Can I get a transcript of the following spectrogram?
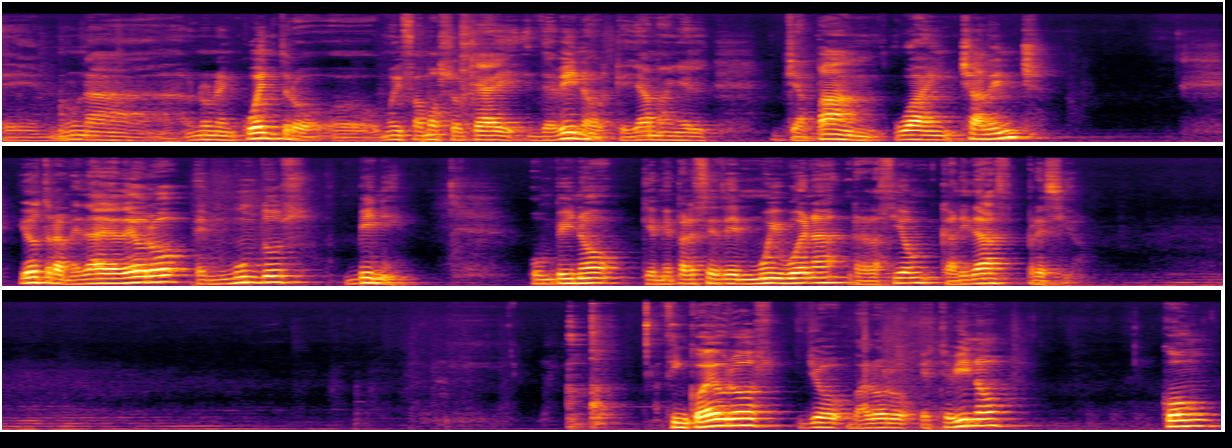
en, en un encuentro muy famoso que hay de vinos que llaman el Japan Wine Challenge, y otra medalla de oro en Mundus Vini, un vino que me parece de muy buena relación calidad-precio. Cinco euros, yo valoro este vino con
